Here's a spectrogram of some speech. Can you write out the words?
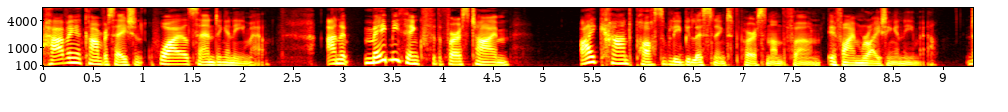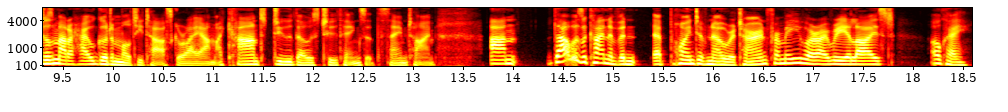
having a conversation while sending an email. And it made me think for the first time, I can't possibly be listening to the person on the phone if I'm writing an email. It doesn't matter how good a multitasker I am, I can't do those two things at the same time. And that was a kind of an, a point of no return for me where I realized, okay,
